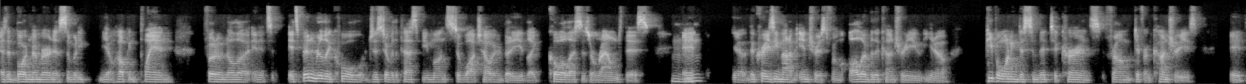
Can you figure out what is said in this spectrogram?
as a board member and as somebody, you know, helping plan Photo Nola. And it's it's been really cool just over the past few months to watch how everybody like coalesces around this. Mhm. You know, the crazy amount of interest from all over the country, you know, people wanting to submit to currents from different countries. It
